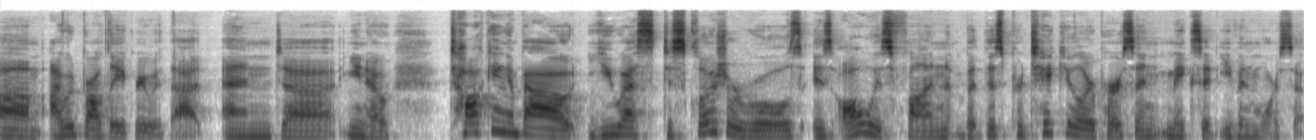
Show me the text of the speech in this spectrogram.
um, I would broadly agree with that. And, uh, you know, talking about US disclosure rules is always fun, but this particular person makes it even more so.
